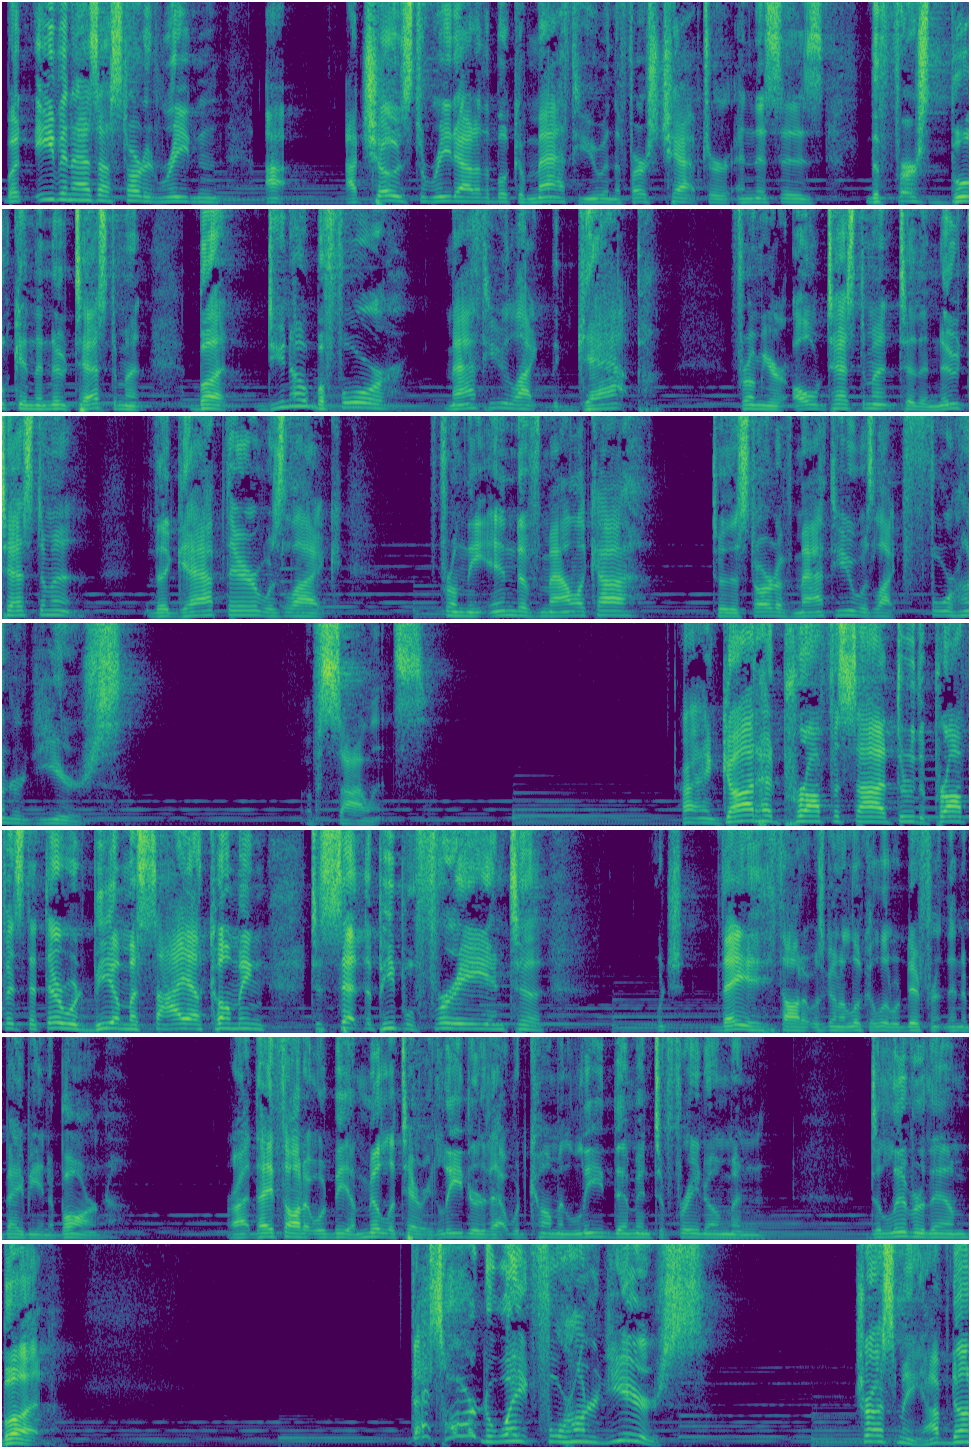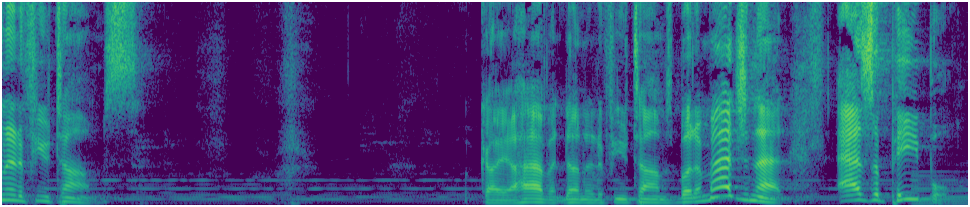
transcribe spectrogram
But even as I started reading, I, I chose to read out of the book of Matthew in the first chapter. And this is the first book in the New Testament. But do you know before Matthew, like the gap from your Old Testament to the New Testament, the gap there was like from the end of Malachi to the start of Matthew was like 400 years of silence. Right? And God had prophesied through the prophets that there would be a Messiah coming to set the people free and to, which they thought it was going to look a little different than a baby in a barn right? They thought it would be a military leader that would come and lead them into freedom and deliver them, but that's hard to wait 400 years. Trust me, I've done it a few times. Okay, I haven't done it a few times, but imagine that as a people.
